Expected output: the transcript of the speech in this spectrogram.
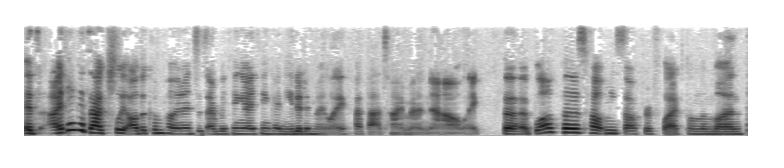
it's I think it's actually all the components is everything I think I needed in my life at that time and now. Like the blog post helped me self reflect on the month.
